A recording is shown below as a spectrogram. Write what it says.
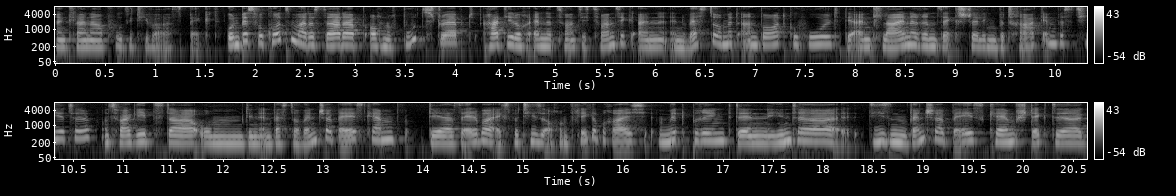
ein kleiner positiver Aspekt. Und bis vor kurzem war das Startup auch noch bootstrapped, hat jedoch Ende 2020 einen Investor mit an Bord geholt, der einen kleineren sechsstelligen Betrag investierte. Und zwar geht es da um den Investor Venture Basecamp, der selber Expertise auch im Pflegebereich mitbringt. Denn hinter diesem Venture Basecamp steckt der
